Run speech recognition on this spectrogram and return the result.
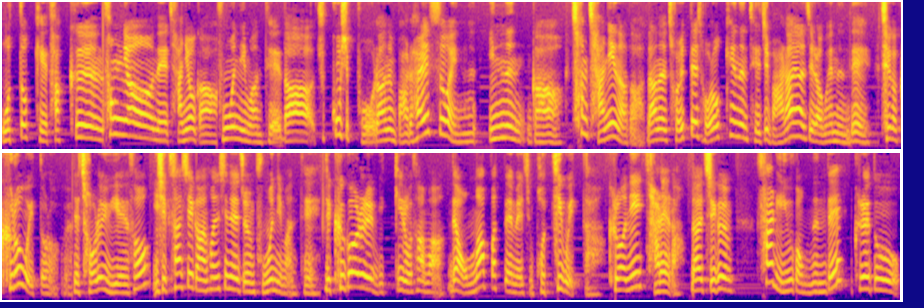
어떻게 다 큰 성년의 자녀가 부모님한테 나 죽고 싶어 라는 말을 할 수가 있는, 있는가? 참 잔인하다. 나는 절대 저렇게는 되지 말아야지 라고 했는데 제가 그러고 있더라고요. 저를 위해서 24시간 헌신해준 부모님한테 이제 그거를 믿기로 삼아 내가 엄마 아빠 때문에 지금 버티고 있다. 그러니 잘해라. 나 지금 살 이유가 없는데 그래도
